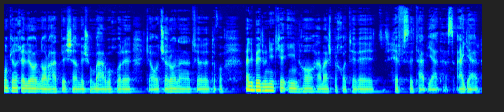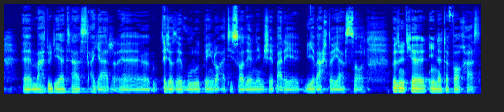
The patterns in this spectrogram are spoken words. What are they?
ممکنه خیلی ناراحت بشن بهشون بر بخوره که آقا چرا نه چرا اتفاق. ولی بدونید که اینها همش به خاطر حفظ طبیعت هست. اگر محدودیت هست اگر اجازه ورود به این راحتی صادر نمیشه برای یه وقتایی از سال. بدونید که این اتفاق هست.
